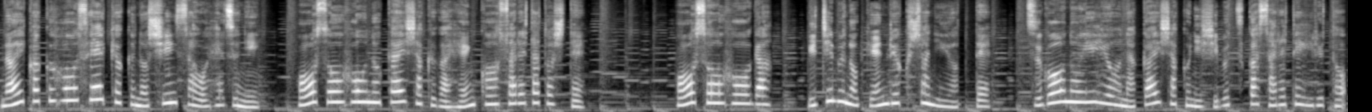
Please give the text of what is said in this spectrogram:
内閣法制局の審査を経ずに放送法の解釈が変更されたとして、放送法が一部の権力者によって都合のいいような解釈に私物化されていると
